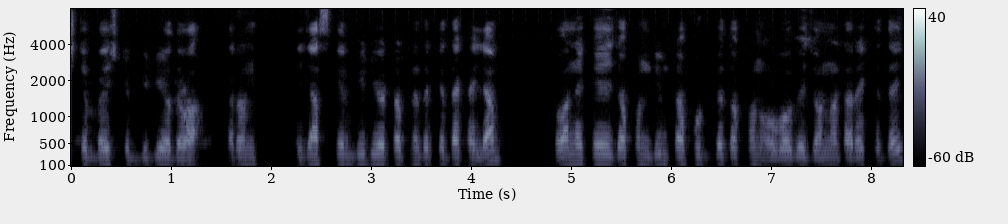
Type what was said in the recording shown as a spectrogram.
স্টেপ বাই স্টেপ ভিডিও দেওয়া। কারণ এই যে আজকের ভিডিওটা আপনাদেরকে দেখাইলাম। তো অনেকেই যখন ডিমটা ফুটবে তখন ওভাবে ঝর্ণাটা রেখে দেয়।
